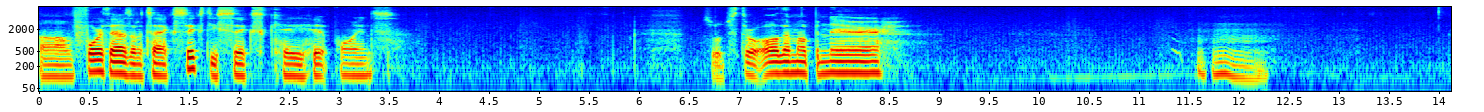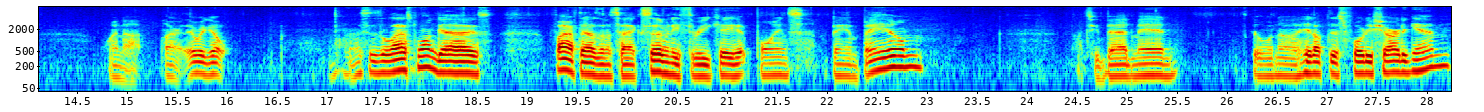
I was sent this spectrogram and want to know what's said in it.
Um, 4,000 attack, 66k hit points. So we'll just throw all them up in there. hmm Why not? Alright, there we go. This is the last one, guys. 5,000 attack, 73k hit points. Bam, bam. Not too bad, man. Let's go and uh, hit up this 40 shard again.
